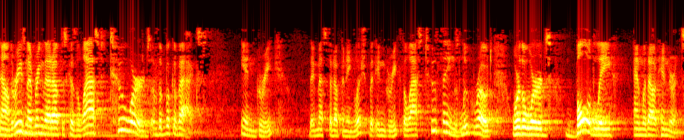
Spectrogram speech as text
Now, the reason I bring that up is because the last two words of the book of Acts in Greek they messed it up in English, but in Greek, the last two things Luke wrote were the words boldly and without hindrance.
